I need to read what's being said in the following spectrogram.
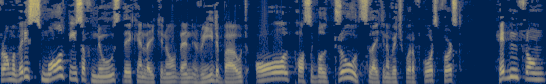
from a very small piece of news, they can like, you know, then read about all possible truths, like, you know, which were, of course, first hidden from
